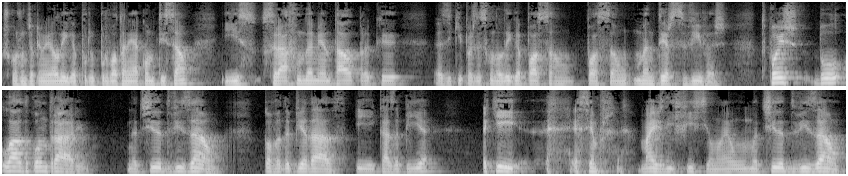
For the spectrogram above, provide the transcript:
os conjuntos da Primeira Liga por, por voltarem à competição, e isso será fundamental para que as equipas da segunda liga possam, possam manter-se vivas. Depois, do lado contrário, na descida de divisão, Cova da Piedade e Casa Pia, aqui é sempre mais difícil, não é? Uma descida de divisão,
